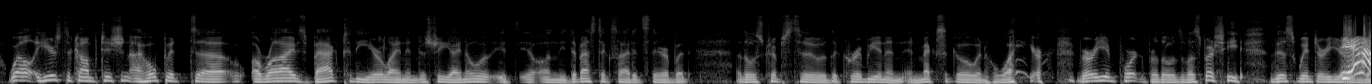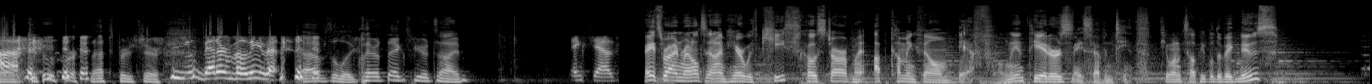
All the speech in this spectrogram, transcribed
Well, here's the competition. I hope it uh, arrives back to the airline industry. I know it on the domestic side it's there, but those trips to the Caribbean and, and, Mexico and Hawaii are very important for those of us, especially this winter here. Yeah, that's for sure. You better believe it. Absolutely, Claire. Thanks for your time. Thanks, Jas. Hey, it's Ryan Reynolds, and I'm here with Keith, co-star of my upcoming film If, only in theaters May 17th. Do you want to tell people the big news?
